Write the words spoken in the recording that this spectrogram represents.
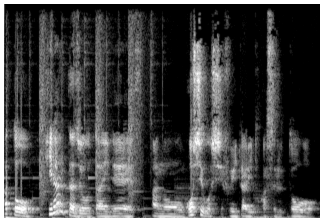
あと、開いた状態で、あの、ゴシゴシ拭いたりとかすると、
